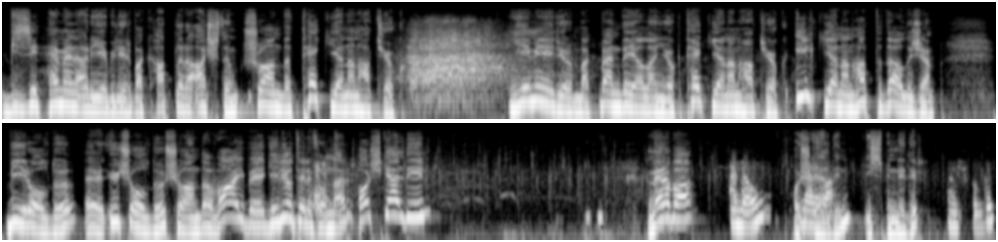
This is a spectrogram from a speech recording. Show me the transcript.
bizi hemen arayabilir. Bak hatları açtım. Şu anda tek yanan hat yok. Yemin ediyorum bak bende yalan yok. Tek yanan hat yok. İlk yanan hattı da alacağım. Bir oldu. Evet üç oldu şu anda. Vay be geliyor telefonlar. Hoş geldin. Merhaba. Alo. Hoş Merhaba. geldin. İsmin nedir? Hoş bulduk.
